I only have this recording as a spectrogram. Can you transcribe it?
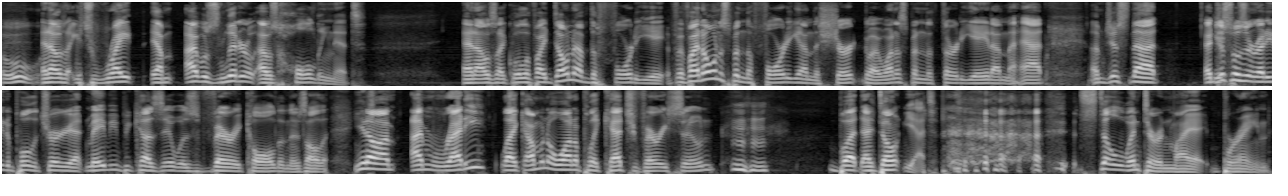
Ooh. And I was like, it's right. Um, I was literally, I was holding it. And I was like, well, if I don't have the 48, if, if I don't want to spend the 40 on the shirt, do I want to spend the 38 on the hat? I'm just not, I just wasn't ready to pull the trigger yet. Maybe because it was very cold and there's all the, you know, I'm, I'm ready. Like, I'm going to want to play catch very soon. Mm-hmm. But I don't yet. it's still winter in my brain.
